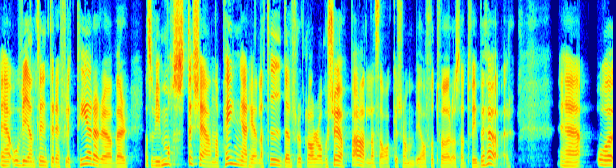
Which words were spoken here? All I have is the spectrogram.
Eh, och vi egentligen inte reflekterar över, alltså vi måste tjäna pengar hela tiden för att klara av att köpa alla saker som vi har fått för oss att vi behöver. Eh, och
